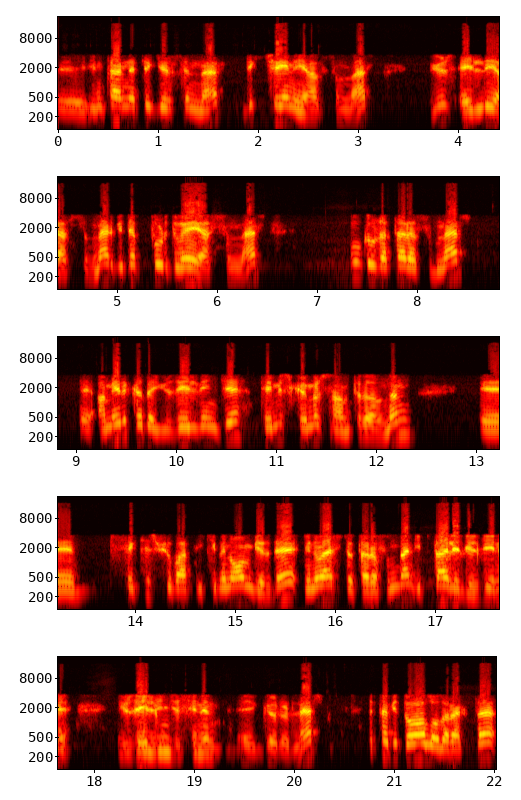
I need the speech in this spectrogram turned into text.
e, internete girsinler. Dick Cheney yazsınlar. 150 yazsınlar. Bir de Purdue yazsınlar. Google'da tarasınlar. E, Amerika'da 150. temiz kömür santralının e, 8 Şubat 2011'de üniversite tarafından iptal edildiğini 150.sinin e, görürler. E, tabii doğal olarak da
